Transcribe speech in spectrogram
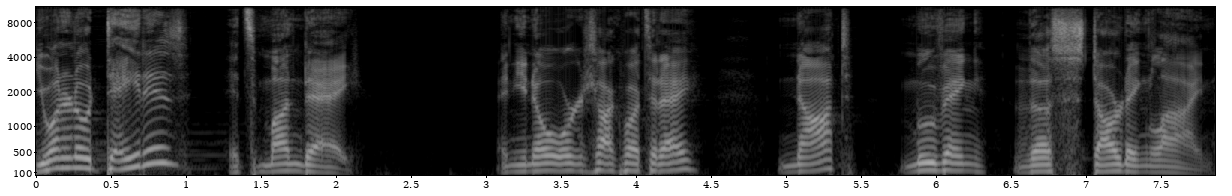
You want to know what day it is? It's Monday. And you know what we're going to talk about today? Not moving the starting line.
